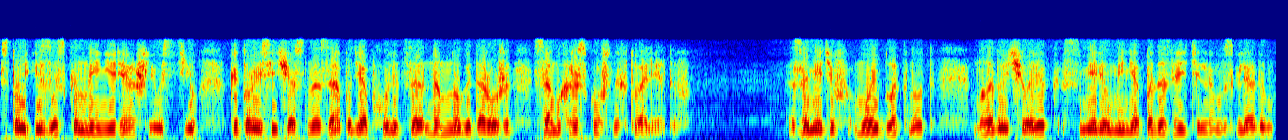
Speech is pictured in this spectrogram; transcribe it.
с той изысканной неряшливостью, которая сейчас на Западе обходится намного дороже самых роскошных туалетов. Заметив мой блокнот, молодой человек смерил меня подозрительным взглядом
